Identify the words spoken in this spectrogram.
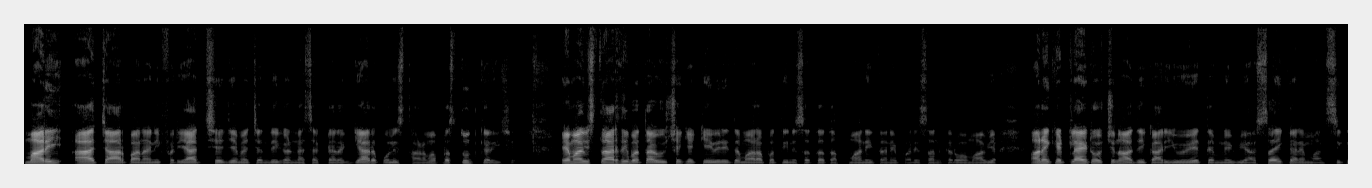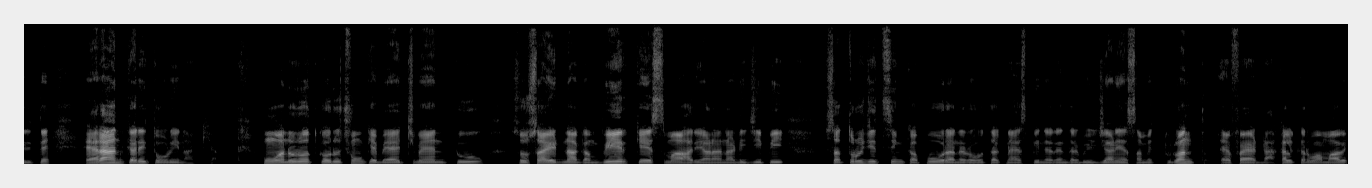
મારી આ ચાર પાનાની ફરિયાદ છે જે મેં ચંદીગઢના સેક્ટર અગિયાર પોલીસ થાણામાં પ્રસ્તુત કરી છે. એમાં વિસ્તારથી બતાવ્યું છે કે કેવી રીતે મારા પતિને સતત અપમાનિત અને પરેશાન કરવામાં આવ્યા અને કેટલાય ટોચના અધિકારીઓએ તેમને વ્યાવસાયિક અને માનસિક રીતે હેરાન કરી તોડી નાખ્યા. હું અનુરોધ કરું છું કે બેચમેન ટુ સુસાઇડના ગંભીર કેસમાં હરિયાણાના ડીજીપી શત્રુજીતસિંહ કપૂર અને રોહતકના એસપી નરેન્દ્ર બિરજાણીયા સામે તુરંત એફઆઈઆર દાખલ કરવામાં આવે.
